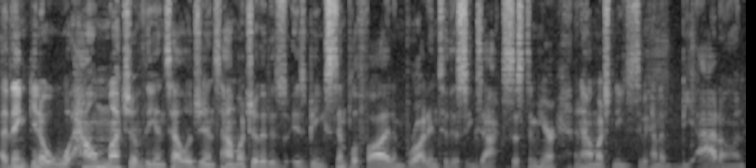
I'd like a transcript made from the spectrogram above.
I think you know wh- how much of the intelligence, how much of it is, is being simplified and brought into this exact system here, and how much needs to kind of be add on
